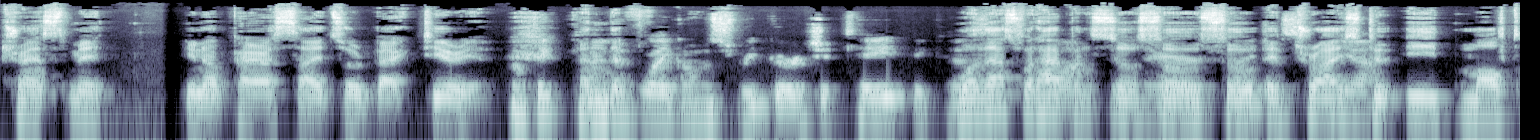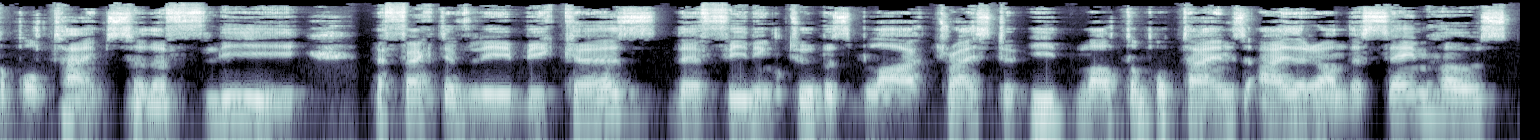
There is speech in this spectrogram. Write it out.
transmit, you know, parasites or bacteria. Don't they kind And of like almost regurgitate because Well, that's what happens. So, so, so it tries yeah. to eat multiple times. So the flea, effectively, because the feeding tube is blocked, tries to eat multiple times, either on the same host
